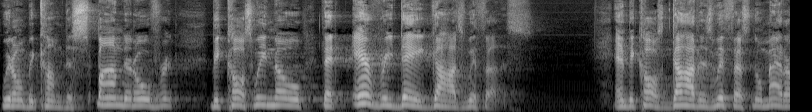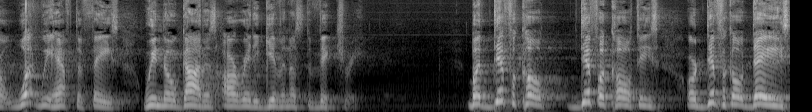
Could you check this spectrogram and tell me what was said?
We don't become despondent over it because we know that every day God's with us. And because God is with us, no matter what we have to face, we know God has already given us the victory. But difficult difficulties or difficult days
